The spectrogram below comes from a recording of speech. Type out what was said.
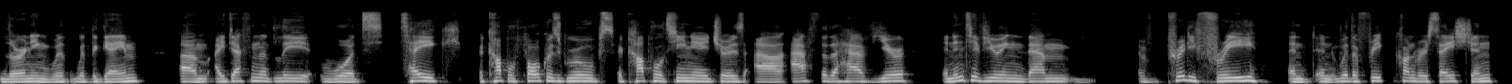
learning with with the game, um, I definitely would take a couple focus groups, a couple teenagers uh, after the half year, and interviewing them pretty free and, and with a free conversation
